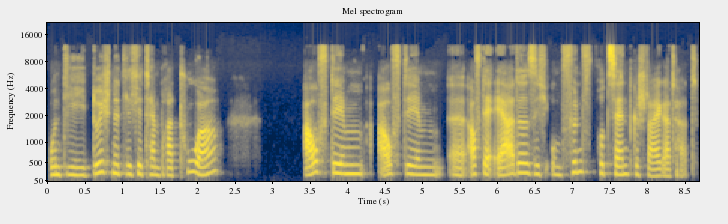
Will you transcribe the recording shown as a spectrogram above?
und die durchschnittliche Temperatur auf dem, auf dem, äh, auf der Erde sich um 5% gesteigert hat.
